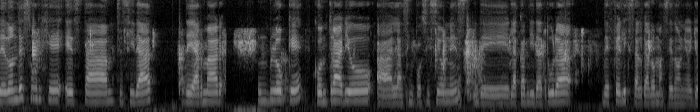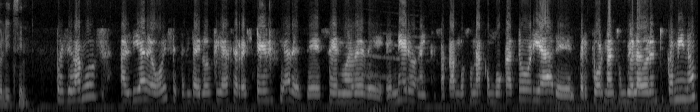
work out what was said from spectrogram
¿De dónde surge esta necesidad de armar un bloque contrario a las imposiciones de la candidatura de Félix Salgado Macedonio Yolitzin? Pues llevamos al día de hoy 72 días de resistencia desde ese 9 de enero en el que sacamos una convocatoria del performance Un violador en tu camino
